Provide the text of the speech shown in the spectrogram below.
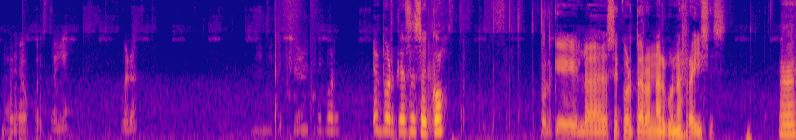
la había puesto allá, fuera. ¿Y por, y por qué se secó? Porque la, se cortaron algunas raíces. Ah.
